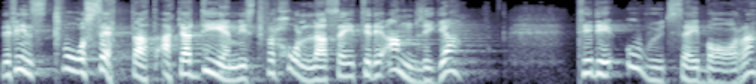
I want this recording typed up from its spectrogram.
Det finns två sätt att akademiskt förhålla sig till det andliga, till det outsägbara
